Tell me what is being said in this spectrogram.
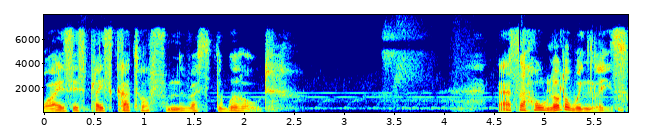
Why is this place cut off from the rest of the world? That's a whole lot of Winglies.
